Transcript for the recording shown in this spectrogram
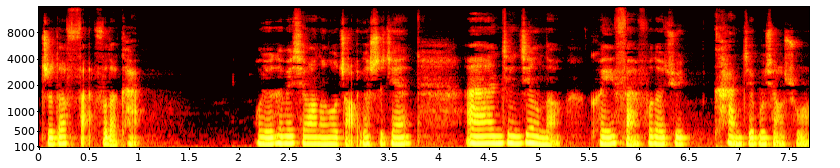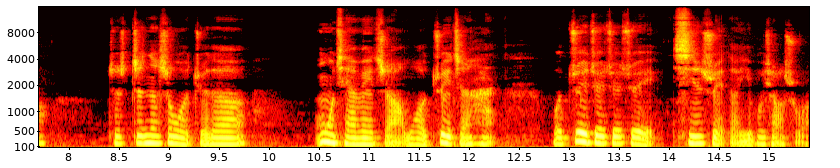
值得反复的看。我就特别希望能够找一个时间，安安静静的，可以反复的去看这部小说。这真的是我觉得。目前为止啊，我最震撼，我最最最最心水的一部小说，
